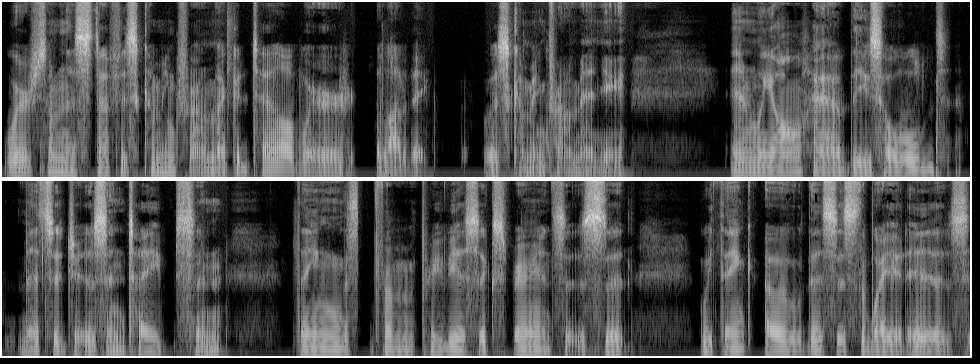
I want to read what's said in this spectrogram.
where some of this stuff is coming from. I could tell where a lot of it was coming from in you. And we all have these old messages and tapes and things from previous experiences that we think, oh, this is the way it is.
